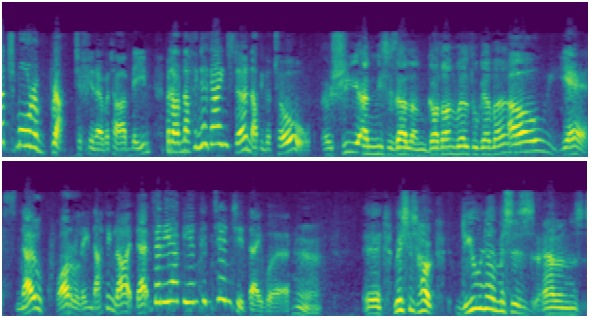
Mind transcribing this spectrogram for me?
Much more abrupt, if you know what I mean. But I've nothing against her, nothing at all. Uh, she and Mrs. Allen got on well together? Oh, yes. No quarrelling, nothing like that. Very happy and contented they were. Yeah. Uh, Mrs. Hogg, do you know Mrs. Allen's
